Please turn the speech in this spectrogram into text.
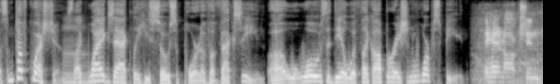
some tough questions, like why exactly he's so supportive of vaccine. Uh, what was the deal with like Operation Warp Speed? They had an auction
